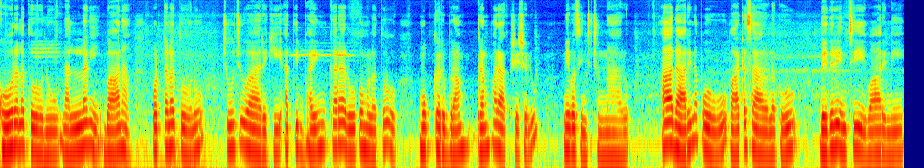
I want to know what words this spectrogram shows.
కూరలతోనూ నల్లని బాణ పొట్టలతోనూ చూచువారికి అతి భయంకర రూపములతో ముగ్గురు బ్రహ్మ బ్రహ్మరాక్షసులు నివసించుచున్నారు. ఆ దారిన పోవు పాఠశాలలకు బెదిరించి వారిని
